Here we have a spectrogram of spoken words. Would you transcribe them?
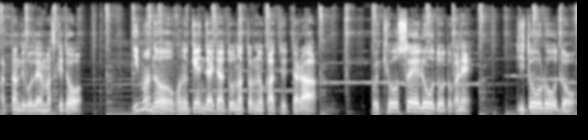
あったんでございますけど今のこの現代ではどうなっとるのかって言ったらこれ強制労働とかね児童労働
